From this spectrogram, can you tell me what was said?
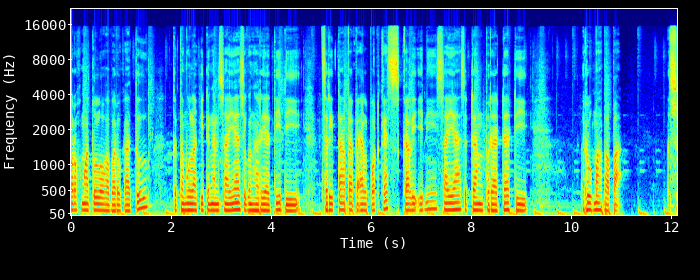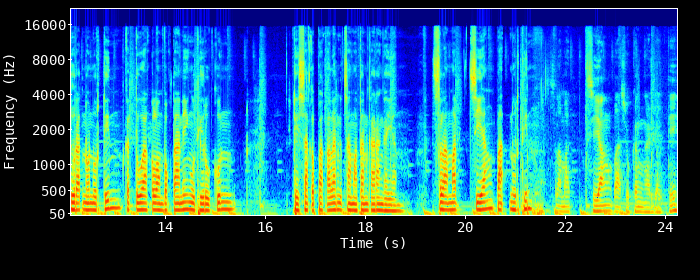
warahmatullahi wabarakatuh. Ketemu lagi dengan saya Sugeng Haryadi di Cerita PPL Podcast. Kali ini saya sedang berada di rumah Bapak Suratno Nurdin, Ketua Kelompok Tani Ngudi Rukun Desa Kebakalan Kecamatan Karanggayam. Selamat siang Pak Nurdin. Selamat siang Pak Sugeng Haryadi.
